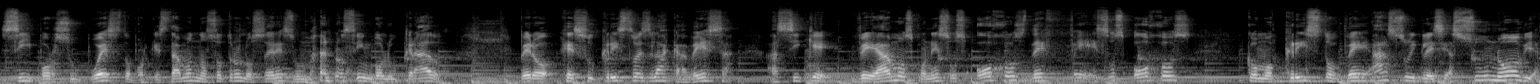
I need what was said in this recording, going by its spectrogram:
Sí, por supuesto, porque estamos nosotros los seres humanos involucrados. Pero Jesucristo es la cabeza. Así que veamos con esos ojos de fe, esos ojos como Cristo ve a su iglesia, su novia,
